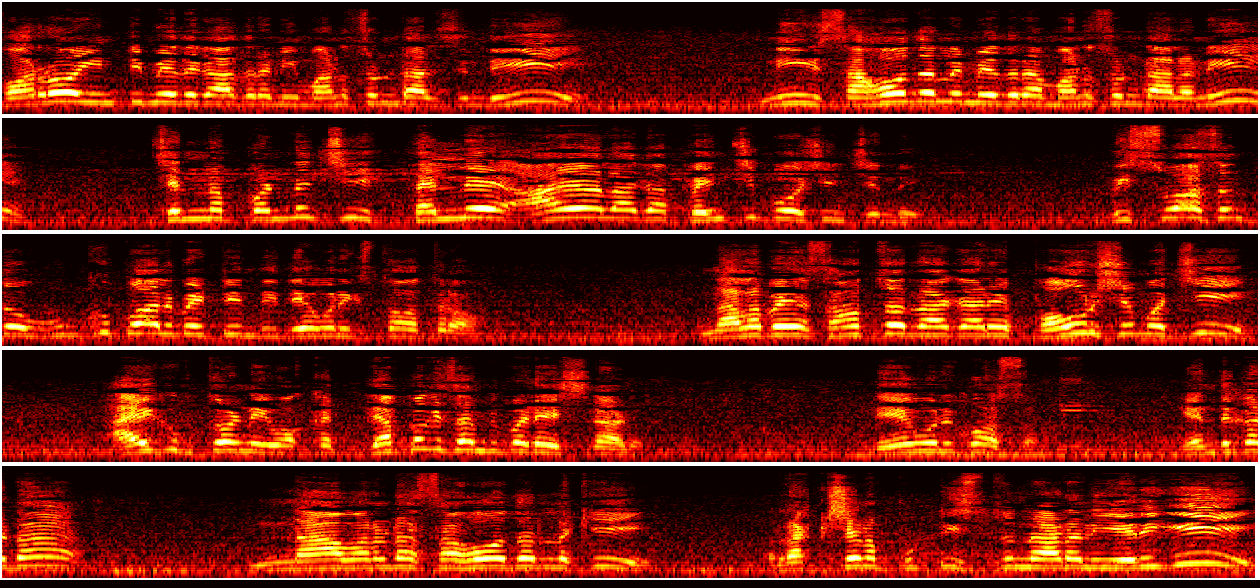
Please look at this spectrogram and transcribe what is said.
ఫరో ఇంటి మీద కాదురా నీ మనసు ఉండాల్సింది నీ సహోదరుల మీదరా మనసుండాలని చిన్నప్పటి నుంచి తల్లే ఆయాలాగా పెంచి పోషించింది. విశ్వాసంతో ఉగ్గుపాలు పెట్టింది దేవునికి స్తోత్రం. నలభై సంవత్సరం రాగానే పౌరుషం వచ్చి ఐగుప్తోని ఒక దెబ్బకి చంపిపడేసినాడు దేవుని కోసం. ఎందుకట? నా వలన సహోదరులకి రక్షణ పుట్టిస్తున్నాడని ఎరిగి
